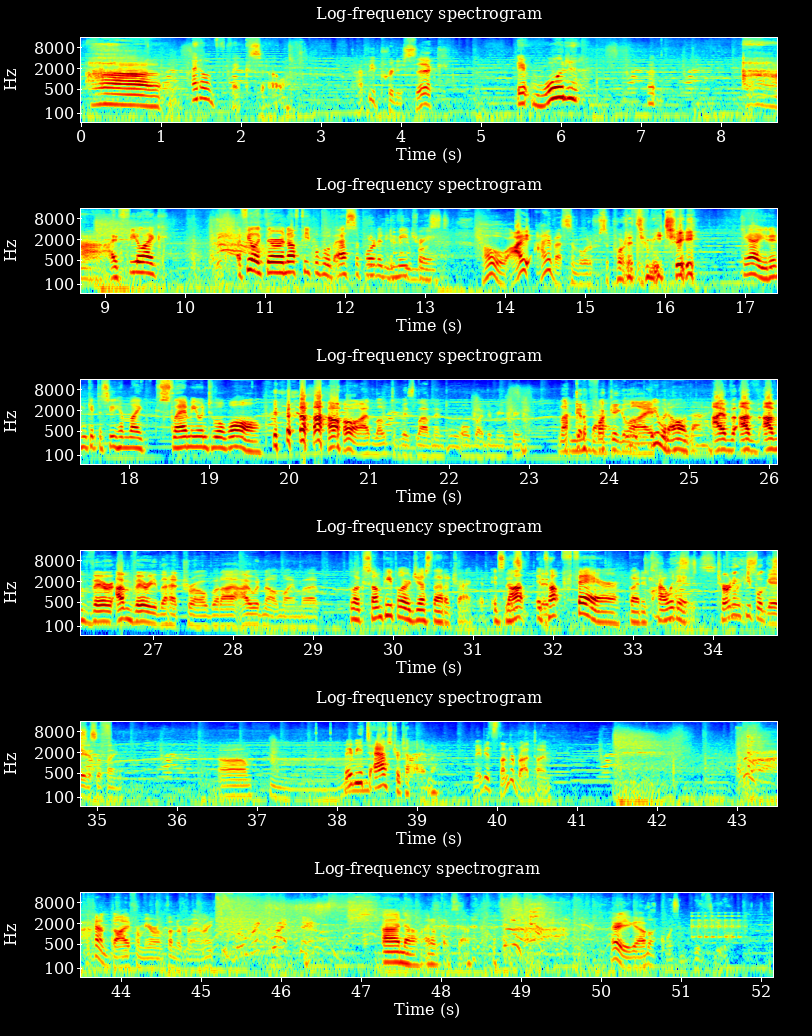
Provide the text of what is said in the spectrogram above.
Uh, I don't think so. That'd be pretty sick. It would, but ah, I feel like I feel like there are enough people who have S supported Meet me if you Dimitri. Oh, I I have voter supported Dimitri. Yeah, you didn't get to see him like slam you into a wall. oh, I'd love to be slammed into a wall by Dimitri. I'm Not gonna Die. fucking We- lie. We would all die. I'm I'm I'm very I'm very the hetero, but I I would not mind that. Look, some people are just that attracted. It's not it's it- not fair, but it's how it is. Turning people gay is a thing. Um, hmm. Maybe it's Astra time. maybe it's Thunderbrand time. You can't die from your own Thunderbrand, right? Uh, no, I don't think so. There you go. Luck wasn't with you.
